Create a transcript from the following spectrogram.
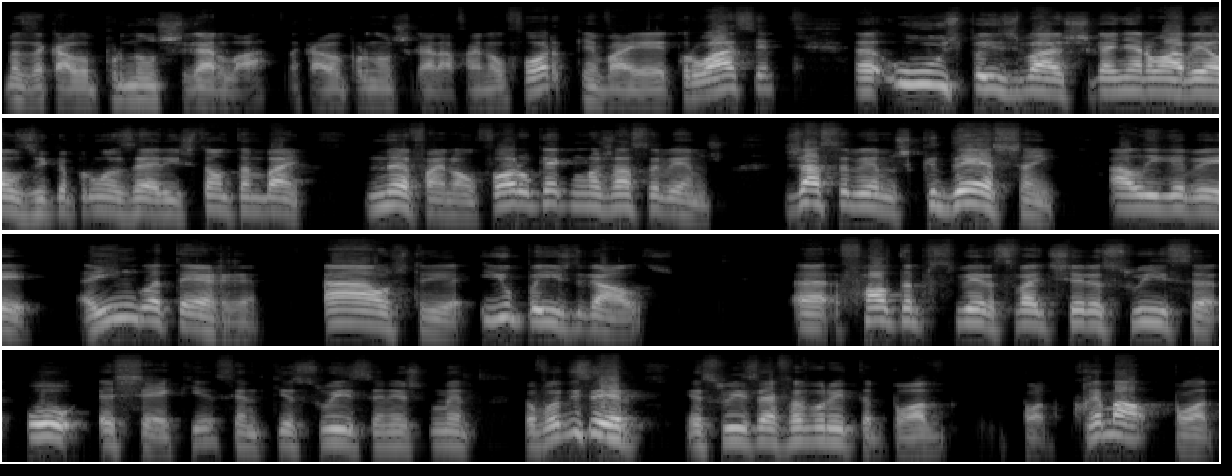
mas acaba por não chegar lá. Acaba por não chegar à Final Four. Quem vai é a Croácia. Uh, os Países Baixos ganharam a Bélgica por 1 a 0 e estão também na Final Four. O que é que nós já sabemos? Já sabemos que descem à Liga B a Inglaterra, a Áustria e o País de Gales. Uh, falta perceber se vai descer a Suíça ou a Chequia, sendo que a Suíça, neste momento, eu vou dizer, a Suíça é a favorita. Pode, pode correr mal, pode.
